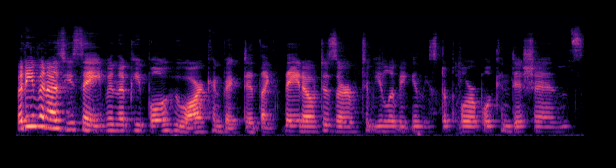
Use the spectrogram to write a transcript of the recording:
but even as you say, even the people who are convicted, like they don't deserve to be living in these deplorable conditions.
